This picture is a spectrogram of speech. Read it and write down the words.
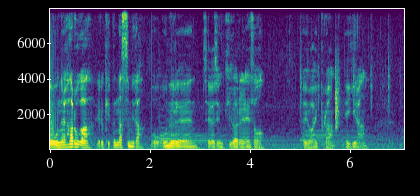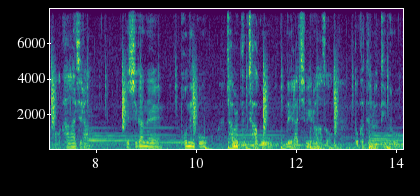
오늘 하루가 이렇게 끝났습니다. 어, 오늘은 제가 지금 귀가를 해서 저희 와이프랑 애기랑 어, 강아지랑 시간을 보내고 잠을 푹 자고 내일 아침에 일어나서 똑같은 루틴으로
